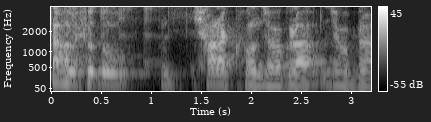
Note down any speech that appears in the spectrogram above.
তাহলে শুধু সারাক্ষণ ঝগড়া ঝগড়া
